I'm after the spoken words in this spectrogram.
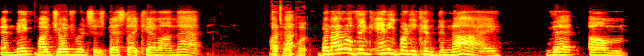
and make my judgments as best I can on that. That's But well I- but I don't think anybody can deny that um,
